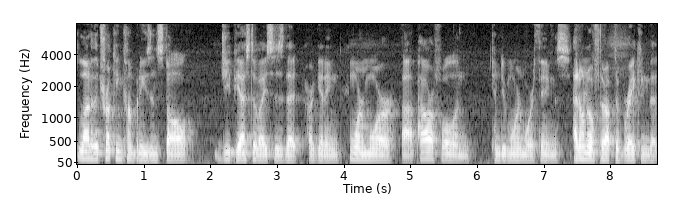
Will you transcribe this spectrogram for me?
a lot of the trucking companies install GPS devices that are getting more and more uh, powerful and can do more and more things. I don't know if they're up to breaking the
